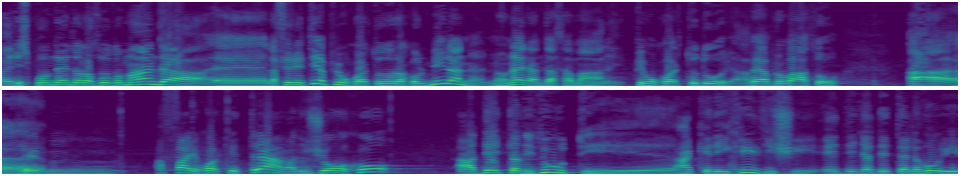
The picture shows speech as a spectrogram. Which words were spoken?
eh, rispondendo alla tua domanda, eh, la Fiorentina il primo quarto d'ora col Milan non era andata male, primo quarto d'ora, aveva provato a, ehm, a fare qualche trama di gioco, a detta di tutti, eh, anche dei critici e degli addetti ai lavori,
